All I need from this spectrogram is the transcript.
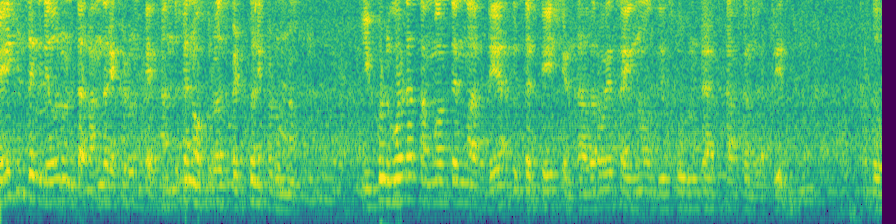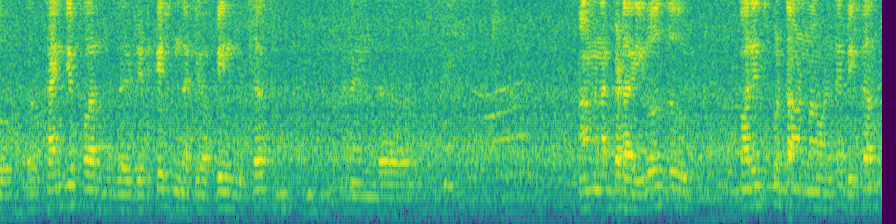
పేషెంట్ దగ్గర ఎవరు ఉంటారు? అందరు ఎక్కడ ఉంటే. అందుకని ఒక రోజు పెట్టుకొని ఇక్కడ ఉన్నాం. ఇప్పుడు కూడా some of them are there with the patient otherwise I know this wouldn't have happen like this so thank you for the dedication that you been with us and ఆమెను అక్కడ ఈరోజు స్మరించుకుంటా ఉన్నామంటే because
